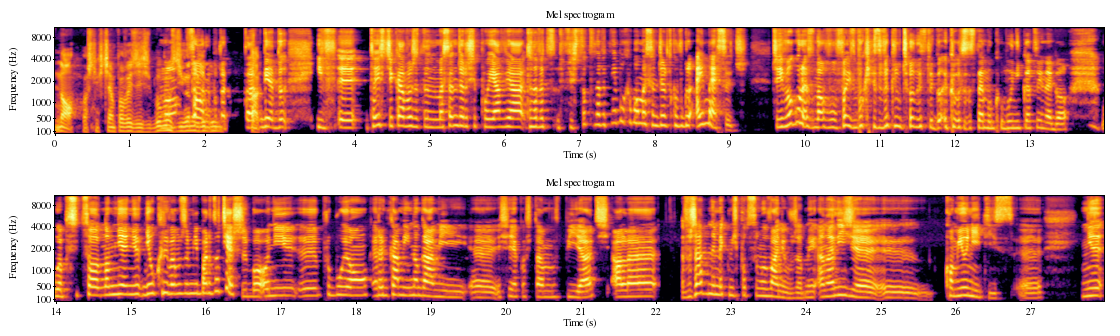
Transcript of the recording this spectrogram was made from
No, właśnie chciałem powiedzieć, byłem no, zdziwiony, sorry, był... tak, tak, tak. Nie, do, I w, y, to jest ciekawe, że ten Messenger się pojawia, to nawet, wiesz co, to nawet nie był chyba Messenger, tylko w ogóle iMessage. Czyli w ogóle znowu Facebook jest wykluczony z tego ekosystemu komunikacyjnego Web3, co no mnie, nie, nie ukrywam, że mnie bardzo cieszy, bo oni y, próbują rękami i nogami y, się jakoś tam wbijać, ale w żadnym jakimś podsumowaniu, w żadnej analizie y, communities nie,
